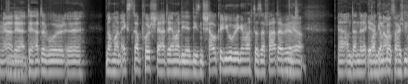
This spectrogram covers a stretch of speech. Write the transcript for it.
Ja, ähm, der, der hatte wohl äh, nochmal einen extra Push. Der hatte ja immer die, diesen Schaukeljubel gemacht, dass er Vater wird. Ja, ja und dann direkt ja, mal genau. Das ich,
